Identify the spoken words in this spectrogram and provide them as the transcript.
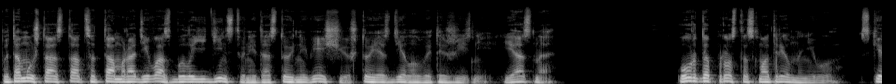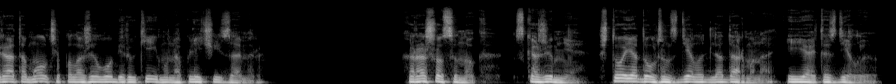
Потому что остаться там ради вас было единственной достойной вещью, что я сделал в этой жизни. Ясно?» Орда просто смотрел на него. Скирата молча положил обе руки ему на плечи и замер. «Хорошо, сынок, скажи мне, что я должен сделать для Дармана, и я это сделаю».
